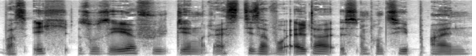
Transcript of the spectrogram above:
was ich so sehe für den Rest dieser Vuelta ist im Prinzip ein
